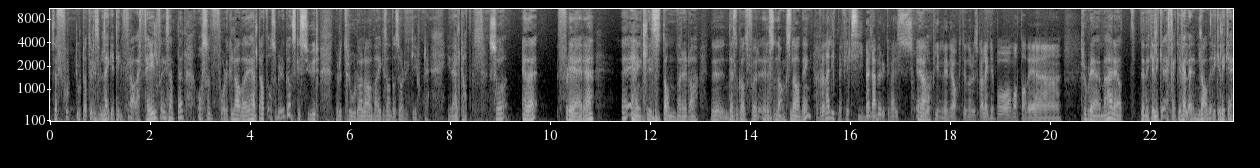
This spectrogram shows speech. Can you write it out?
Så det er fort gjort at du liksom legger ting fra deg feil, f.eks. Og så får du ikke lada i det hele tatt. Og så blir du ganske sur når du tror du har lada, ikke sant? og så har du ikke gjort det i det hele tatt. Så er det flere eh, egentlig standarder, da. Det som kalles for resonanslading. For den er litt mer fleksibel. Der bør du ikke være så ja. pinlig nøyaktig når du skal legge på matta di. Problemet her er at den ikke er like effektiv heller. Den lader ikke like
